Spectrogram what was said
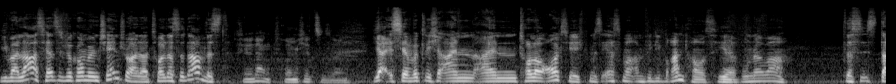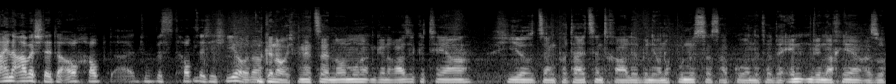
Lieber Lars, herzlich willkommen im Change Rider. Toll, dass du da bist. Vielen Dank, freue mich hier zu sein. Ja, ist ja wirklich ein, ein toller Ort hier. Ich bin das erste Mal am Willy Brandt Haus hier. Wunderbar das ist deine Arbeitsstätte auch. Haupt, du bist hauptsächlich hier, oder? Genau, ich bin jetzt seit neun Monaten Generalsekretär hier sozusagen Parteizentrale, bin ja auch noch Bundestagsabgeordneter. Da enden wir nachher. Also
